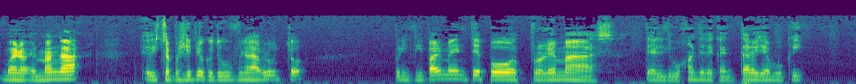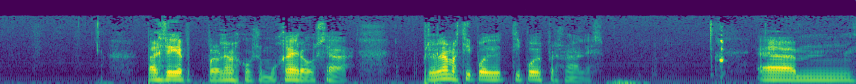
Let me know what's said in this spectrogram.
bueno, el manga he dicho al principio que tuvo un final abrupto, principalmente por problemas del dibujante de Kentaro Yabuki. Parece que problemas con su mujer, o sea, problemas tipo de tipos personales. Em,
